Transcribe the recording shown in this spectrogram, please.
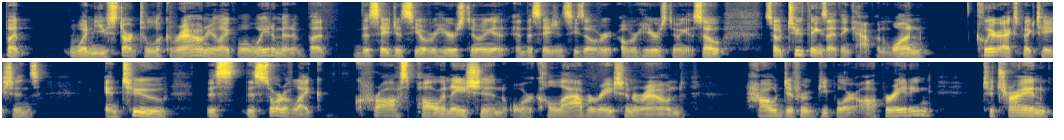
But when you start to look around you're like well wait a minute but this agency over here is doing it and this agency's over over here is doing it. So so two things i think happen. One clear expectations and two this this sort of like cross pollination or collaboration around how different people are operating to try and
